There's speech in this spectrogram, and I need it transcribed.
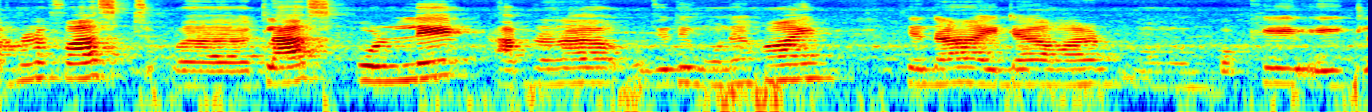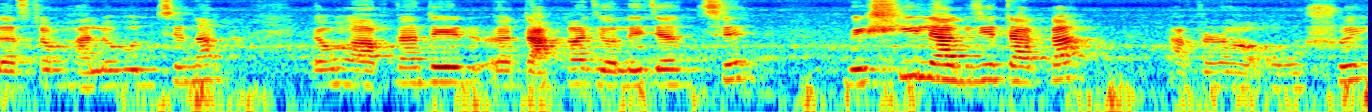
আপনারা ফার্স্ট ক্লাস করলে আপনারা যদি মনে হয় যে না, এটা আমার পক্ষে এই ক্লাসটা ভালো হচ্ছে না এবং আপনাদের টাকা জলে যাচ্ছে, বেশি লাগছে টাকা আপনারা অবশ্যই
